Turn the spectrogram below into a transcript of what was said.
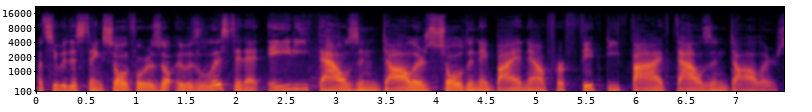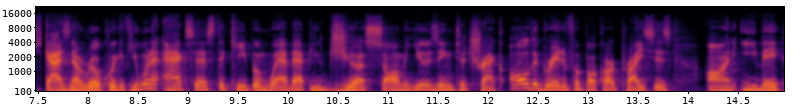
Let's see what this thing sold for. It was listed at $80,000, sold in a buy it now for $55,000. Guys, now, real quick, if you want to access the Keep'em web app you just saw me using to track all the graded football card prices on eBay,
